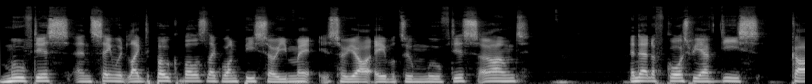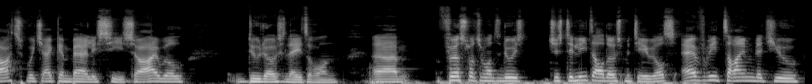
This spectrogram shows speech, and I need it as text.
move this and same with like the pokeball is like one piece so you may so you are able to move this around and then of course we have these cards which I can barely see so I will do those later on. Um, first what you want to do is just delete all those materials. Every time that you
